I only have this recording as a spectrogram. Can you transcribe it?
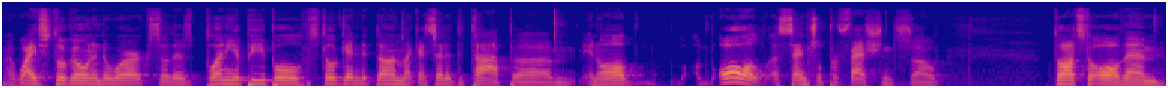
My wife's still going into work, so there's plenty of people still getting it done. Like I said at the top, um, in all all essential professions. So, thoughts to all them.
